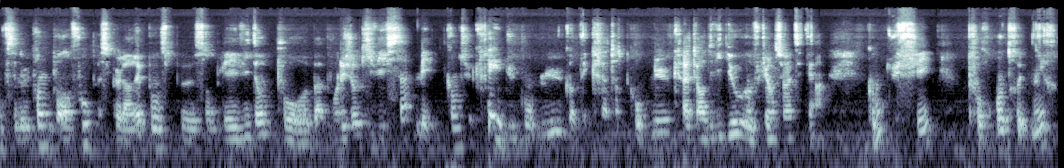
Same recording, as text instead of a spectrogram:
vous allez me prendre pour un fou parce que la réponse peut sembler évidente pour, euh, bah, pour les gens qui vivent ça, mais quand tu crées du contenu, quand tu es créateur de contenu, créateur de vidéos, influenceur, etc., comment tu fais pour entretenir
